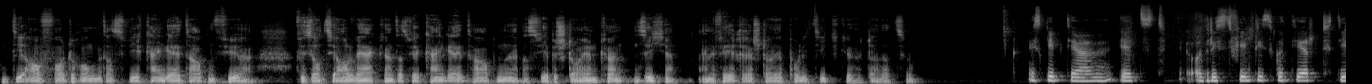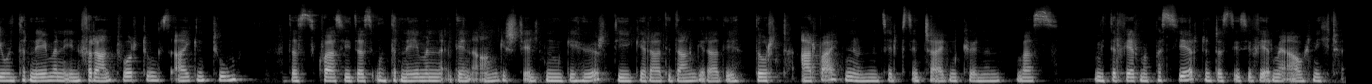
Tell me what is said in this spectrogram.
und die Aufforderung, dass wir kein Geld haben für, für Sozialwerke und dass wir kein Geld haben, das wir besteuern könnten. Sicher, eine faire Steuerpolitik gehört da dazu. Es gibt ja jetzt, oder ist viel diskutiert, die Unternehmen in Verantwortungseigentum, dass quasi das Unternehmen den Angestellten gehört, die gerade dann gerade dort arbeiten und selbst entscheiden können, was mit der Firma passiert und dass diese Firma auch nicht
